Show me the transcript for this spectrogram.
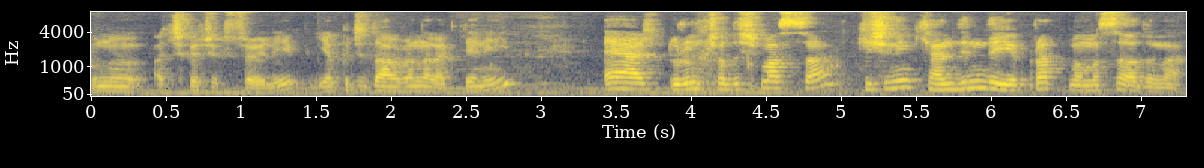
bunu açık açık söyleyip yapıcı davranarak deneyip eğer durum çalışmazsa kişinin kendini de yıpratmaması adına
